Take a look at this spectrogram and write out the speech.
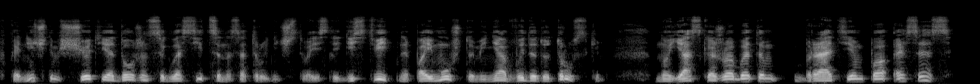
в конечном счете я должен согласиться на сотрудничество, если действительно пойму, что меня выдадут русским. Но я скажу об этом братьям по СС,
